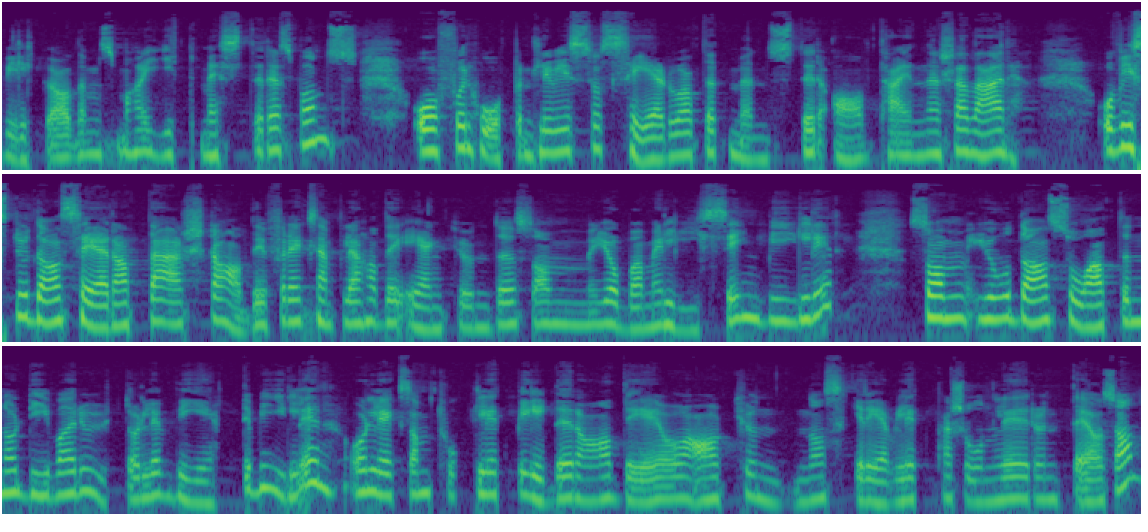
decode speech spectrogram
hvilke av dem som har gitt mest respons. Og forhåpentligvis så ser du at et mønster avtegner seg der. Og hvis du da ser at det er stadig F.eks. jeg hadde en kunde som jobba med leasingbiler, som jo da så at når de var ute og leverte biler, og liksom tok litt bilder av det og av kunden og skrev litt personlig rundt det og sånn,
